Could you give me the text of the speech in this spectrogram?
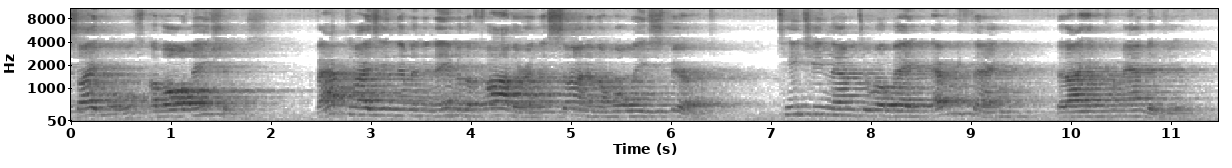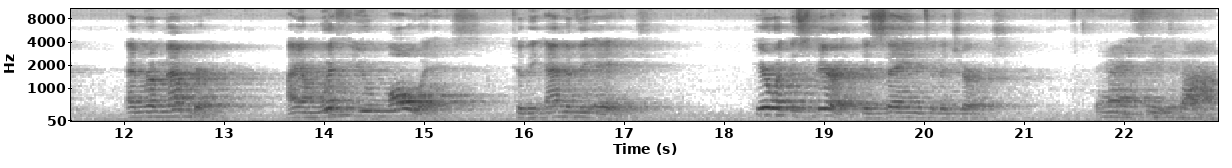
disciples of all nations, baptizing them in the name of the Father, and the Son, and the Holy Spirit, teaching them to obey everything that I have commanded you. And remember, I am with you always to the end of the age. Hear what the Spirit is saying to the church. Thanks be to God.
